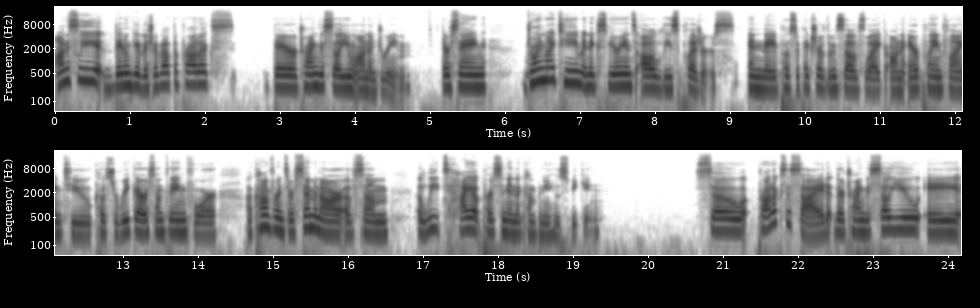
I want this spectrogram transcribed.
Honestly, they don't give a shit about the products, they're trying to sell you on a dream. They're saying, Join my team and experience all these pleasures. And they post a picture of themselves like on an airplane flying to Costa Rica or something for a conference or seminar of some elite high up person in the company who's speaking. So, products aside, they're trying to sell you a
